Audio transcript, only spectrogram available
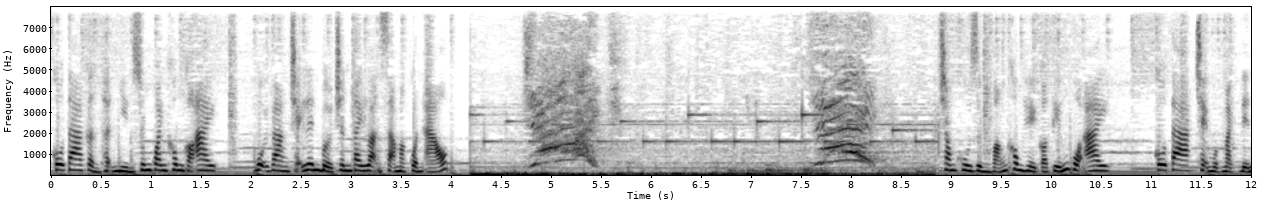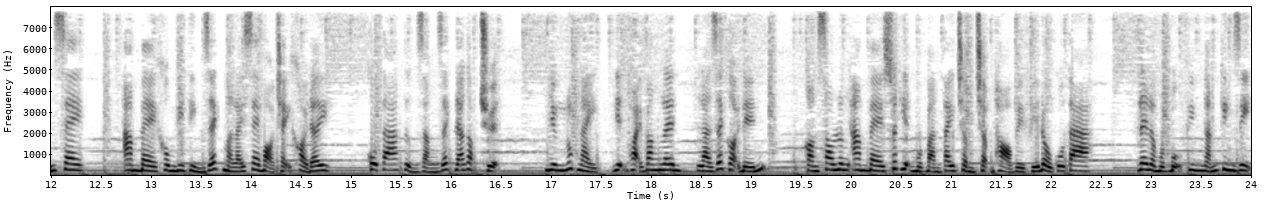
Cô ta cẩn thận nhìn xung quanh không có ai, vội vàng chạy lên bờ chân tay loạn xạ mặc quần áo. Trong khu rừng vắng không hề có tiếng của ai. Cô ta chạy một mạch đến xe. Amber không đi tìm Jack mà lái xe bỏ chạy khỏi đây. Cô ta tưởng rằng Jack đã gặp chuyện. Nhưng lúc này, điện thoại vang lên, là Jack gọi đến. Còn sau lưng Amber xuất hiện một bàn tay chậm chậm thỏ về phía đầu cô ta. Đây là một bộ phim ngắn kinh dị.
